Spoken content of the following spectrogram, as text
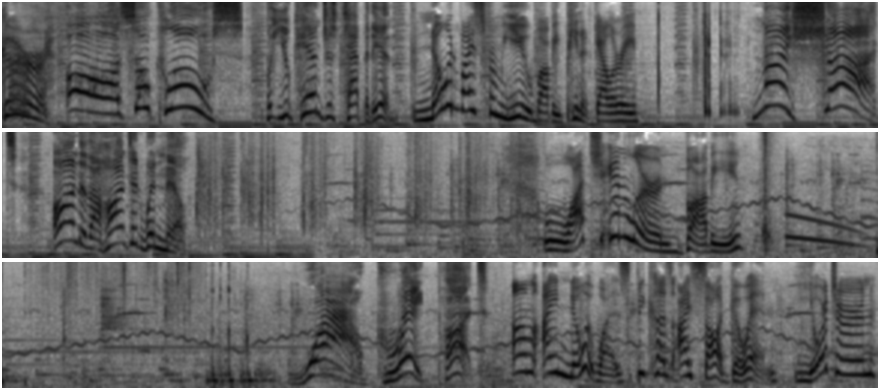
Grr! Oh, so close! But you can just tap it in. No advice from you, Bobby Peanut Gallery. Nice shot! On to the haunted windmill. Watch and learn, Bobby. Wow, great putt! Um, I know it was because I saw it go in. Your turn.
